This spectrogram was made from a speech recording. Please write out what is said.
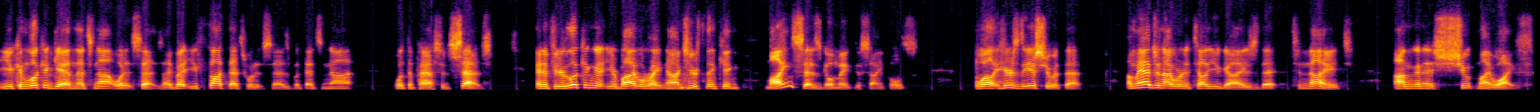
You can look again. That's not what it says. I bet you thought that's what it says, but that's not what the passage says. And if you're looking at your Bible right now and you're thinking, mine says go make disciples, well, here's the issue with that. Imagine I were to tell you guys that tonight I'm going to shoot my wife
